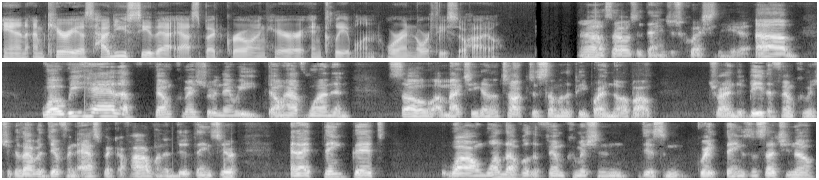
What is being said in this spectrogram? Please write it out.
And I'm curious, how do you see that aspect growing here in Cleveland or in Northeast Ohio? Oh, so that was a dangerous question here. Um, well, we had a film commissioner and then we don't have one. And so I'm actually going to talk to some of the people I know about trying to be the film commissioner because I have a different aspect of how I want to do things here. And I think that while on one level the film commission did some great things and such, you know,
